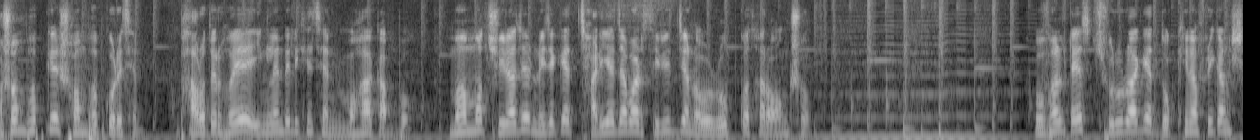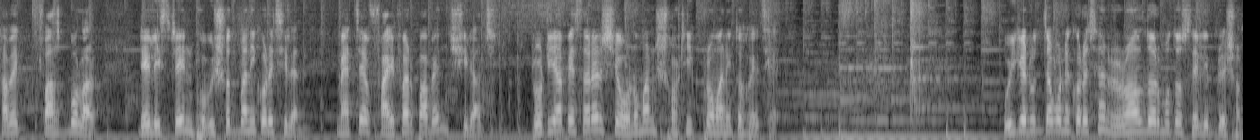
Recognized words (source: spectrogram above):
অসম্ভবকে সম্ভব করেছেন। ভারতের হয়ে ইংল্যান্ডে লিখেছেন মহাকাব্য। মোহাম্মদ সিরাজের নিজেকে ছাড়িয়ে যাবার সিরিজ যেন রূপকথার অংশ। ওভাল টেস্ট শুরুর আগে দক্ষিণ আফ্রিকান সাবেক ফাস্ট বোলার ডেল স্টেইন ভবিষ্যৎবাণী করেছিলেন, ম্যাচে ফাইফার পাবেন সিরাজ। প্রোটিয়া পেসারের সে অনুমান সঠিক প্রমাণিত হয়েছে। উইকেট উদযাপনে করেছেন রোনালদোর মতো সেলিব্রেশন।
